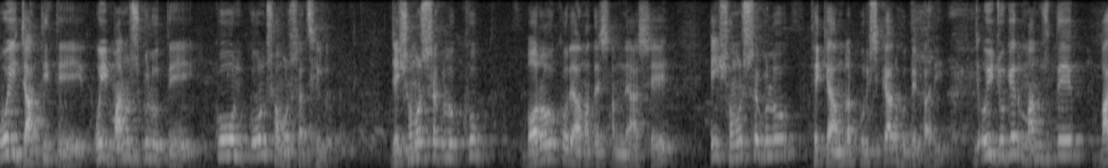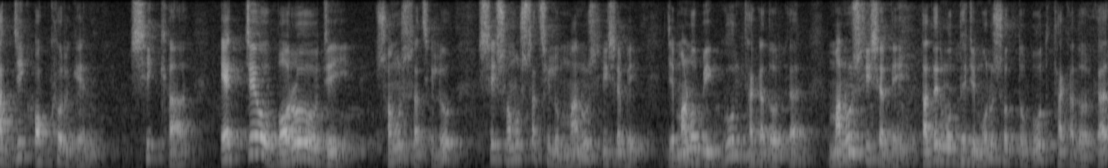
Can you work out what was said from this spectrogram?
ওই জাতিতে, ওই মানুষগুলোতে কোন কোন সমস্যা ছিল? যে সমস্যাগুলো খুব বড় করে আমাদের সামনে আসে, এই সমস্যাগুলো থেকে আমরা পরিষ্কার হতে পারি যে ওই যুগের মানুষদের বাহ্যিক অক্ষর জ্ঞান, শিক্ষা এর চেয়েও বড় যেই সমস্যা ছিল, সেই সমস্যা ছিল মানুষ হিসেবে যে মানবিক গুণ থাকা দরকার, মানুষ হিসেবে তাদের মধ্যে যে মনুষ্যত্ব বোধ থাকা দরকার,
